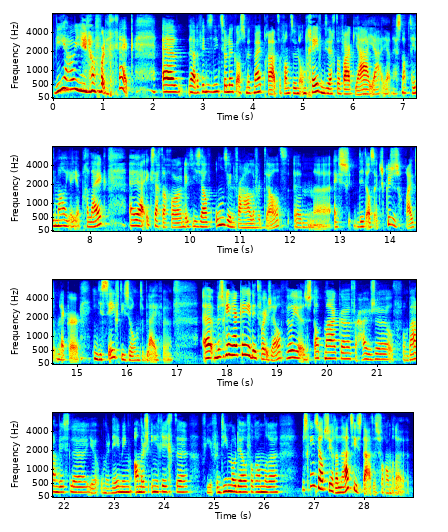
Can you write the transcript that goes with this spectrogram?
Wie hou je hier nou voor de gek? En ja, dat vinden ze niet zo leuk als ze met mij praten. Want hun omgeving zegt dan vaak: ja, ja, ja, hij snapt helemaal. Ja, je hebt gelijk. En ja, ik zeg dan gewoon dat je jezelf onzinverhalen vertelt. En uh, dit als excuses gebruikt om lekker in je safety zone te blijven. Uh, misschien herken je dit voor jezelf. Wil je een stap maken, verhuizen of van baan wisselen, je onderneming anders inrichten of je verdienmodel veranderen? Misschien zelfs je relatiestatus veranderen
